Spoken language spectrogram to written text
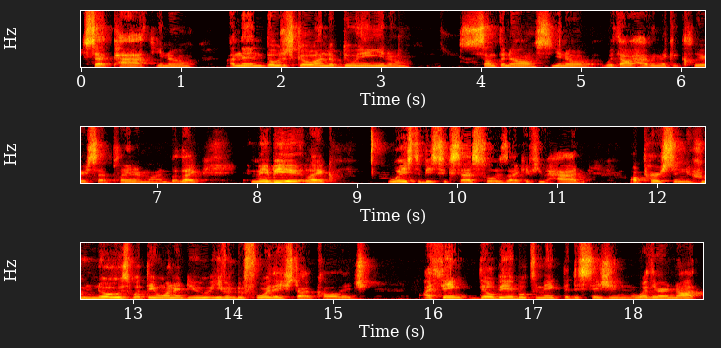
set path, you know, and then they'll just go end up doing, you know, something else, you know, without having like a clear set plan in mind. But like maybe like ways to be successful is like if you had a person who knows what they want to do even before they start college I think they'll be able to make the decision whether or not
